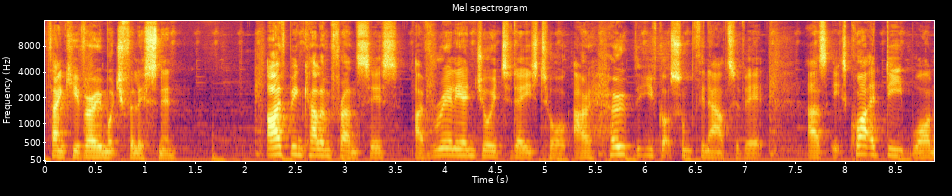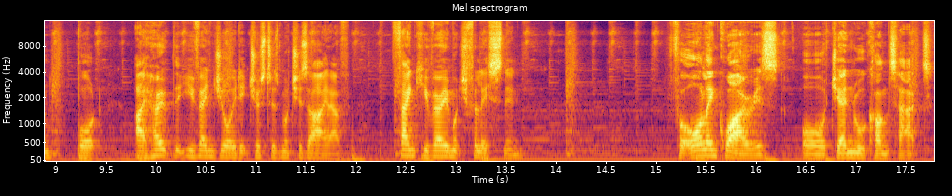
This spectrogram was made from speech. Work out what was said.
Thank you very much for listening. I've been Callum Francis. I've really enjoyed today's talk. I hope that you've got something out of it as it's quite a deep one, but I hope that you've enjoyed it just as much as I have. Thank you very much for listening. For all inquiries or general contact,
